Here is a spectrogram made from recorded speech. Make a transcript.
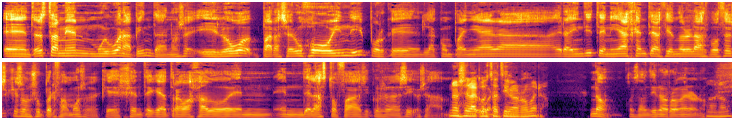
Eh, Entonces también muy buena pinta, no sé. Y luego, para ser un juego indie, porque la compañía era, era indie, tenía gente haciéndole las voces que son súper famosas, que gente que ha trabajado en, en The Last of Us y cosas así. O sea, No será Constantino pinta. Romero. No, Constantino Romero no. No, no.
